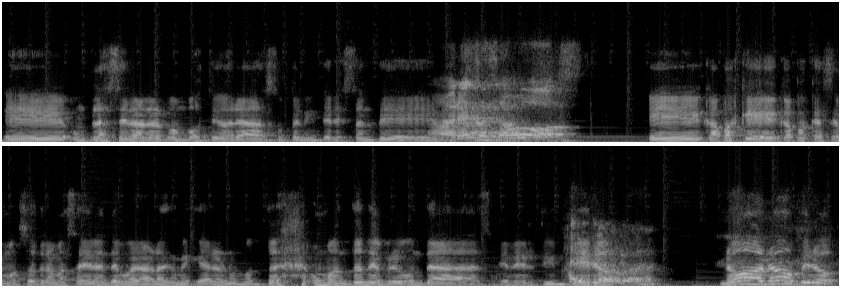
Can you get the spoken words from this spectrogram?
Eh, un placer hablar con vos, Teora, súper interesante. No, gracias charla. a vos. Eh, capaz, que, capaz que hacemos otra más adelante, porque la verdad que me quedaron un montón, un montón de preguntas en el Ay, tintero. perdón. No, no, pero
